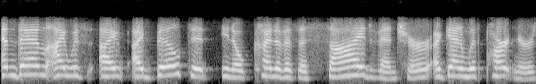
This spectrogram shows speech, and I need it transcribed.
And then I was I I built it, you know, kind of as a side venture, again with partners,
